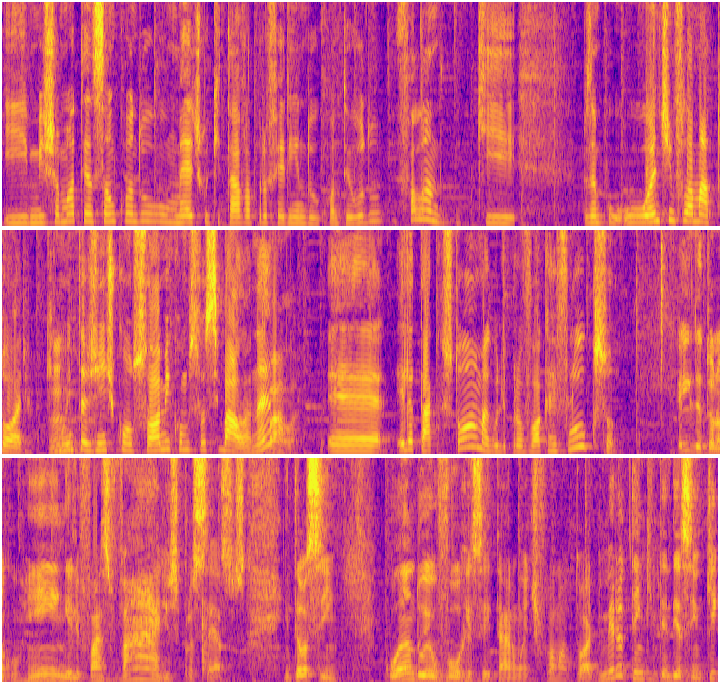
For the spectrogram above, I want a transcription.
e me chamou a atenção quando o médico que estava proferindo o conteúdo falando que por exemplo, o anti-inflamatório, que hum. muita gente consome como se fosse bala, né? Bala. É, ele ataca o estômago, ele provoca refluxo. Ele detona com rim, ele faz vários processos. Então, assim, quando eu vou receitar um anti-inflamatório, primeiro eu tenho que entender assim, o que,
